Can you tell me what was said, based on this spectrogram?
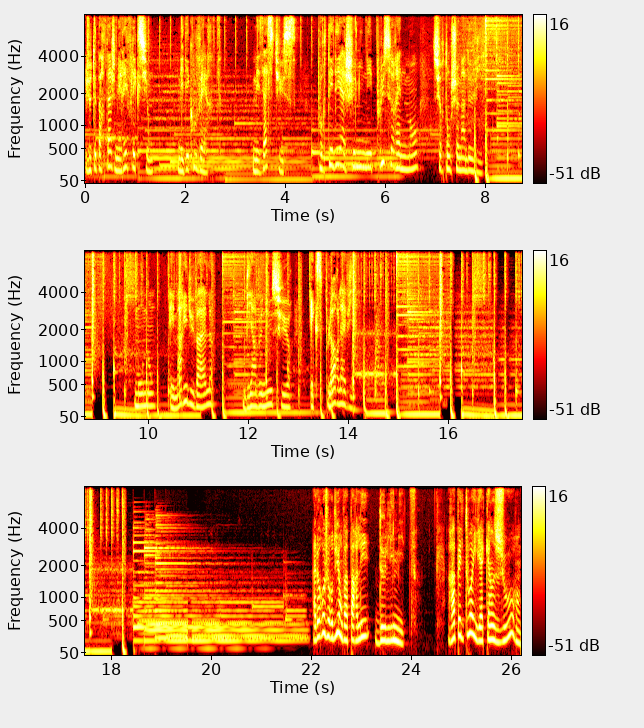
je te partage mes réflexions, mes découvertes, mes astuces pour t'aider à cheminer plus sereinement sur ton chemin de vie. Mon nom est Marie Duval. Bienvenue sur Explore la vie. Alors aujourd'hui, on va parler de limites. Rappelle-toi, il y a 15 jours,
